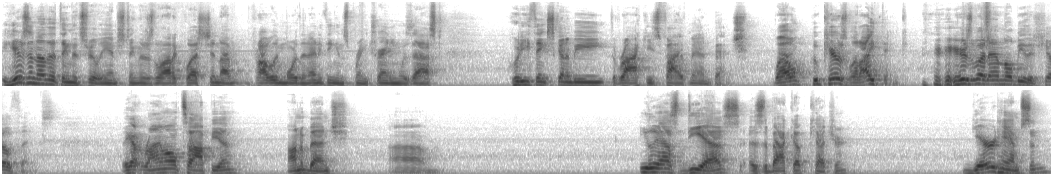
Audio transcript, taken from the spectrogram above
here's another thing that's really interesting. There's a lot of question. i probably more than anything in spring training was asked, who do you think is going to be the Rockies' five-man bench? Well, who cares what I think? Here's what MLB The Show thinks. They got Raimel Tapia on a bench, um, Elias Diaz as the backup catcher, Garrett Hampson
